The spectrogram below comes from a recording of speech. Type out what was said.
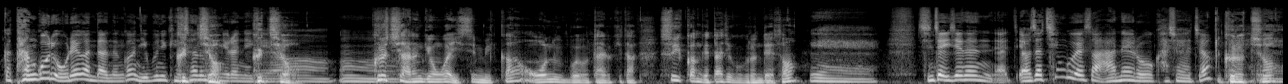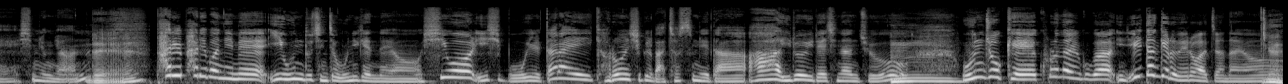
그러니까 단골이 오래 간다는 건 이분이 괜찮은 그쵸, 분이란 얘기예요. 그쵸. 음. 그렇지 않은 경우가 있습니까? 어느 뭐 다 이렇게 다 수익 관계 따지고 그런 데서 예. 진짜 이제는 여자 친구에서 아내로 가셔야죠. 그렇죠. 예, 16년. 네. 8182번님의 이 운도 진짜 운이겠네요. 10월 25일 딸아이 결혼식을 마쳤습니다. 아, 일요일에 지난주. 음. 운 좋게 코로나19가 1단계로 내려왔잖아요. 네.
